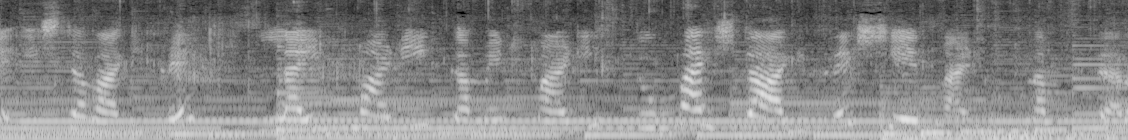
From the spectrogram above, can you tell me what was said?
ನಿಮಗೆ ಇಷ್ಟವಾಗಿದ್ರೆ ಲೈಕ್ ಮಾಡಿ ಕಮೆಂಟ್ ಮಾಡಿ ತುಂಬಾ ಇಷ್ಟ ಆಗಿದ್ರೆ ಶೇರ್ ಮಾಡಿ. ನಮಸ್ಕಾರ.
